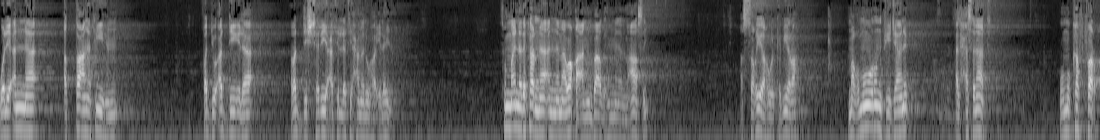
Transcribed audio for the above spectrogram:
ولأن الطعن فيهم قد يؤدي إلى رد الشريعة التي حملوها إلينا. ثم إن ذكرنا أن ما وقع من بعضهم من المعاصي الصغيرة والكبيرة مغمور في جانب الحسنات ومكفر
